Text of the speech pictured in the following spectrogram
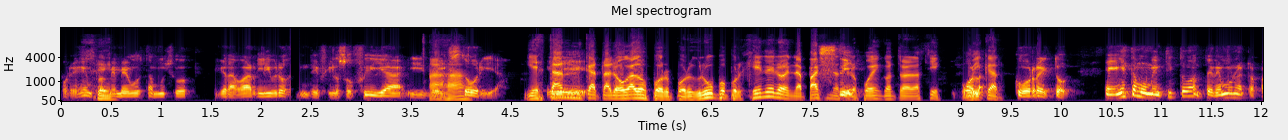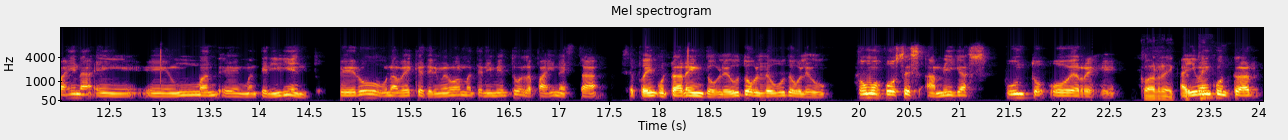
Por ejemplo, a mí me gusta mucho grabar libros de filosofía y de historia. ¿Y están eh, catalogados por, por grupo, por género? En la página se los puede encontrar así, publicar. correcto. En este momentito tenemos nuestra página en, un mantenimiento, pero una vez que terminemos el mantenimiento, la página está, se puede encontrar en www.somosvocesamigas.org. Correcto. Ahí va a encontrar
